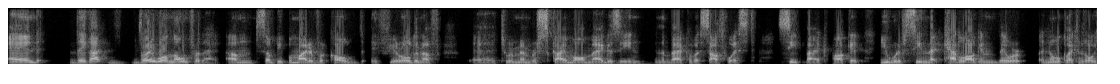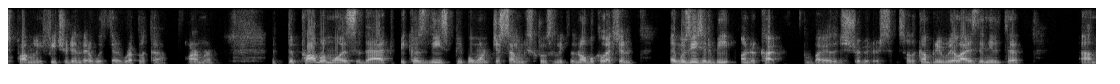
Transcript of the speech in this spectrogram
And they got very well known for that. Um, some people might have recalled, if you're old enough uh, to remember Sky Mall magazine in the back of a Southwest seat back pocket, you would have seen that catalog, and they were a Noble Collection was always prominently featured in there with their replica armor. The, the problem was that because these people weren't just selling exclusively to the Noble Collection, it was easy to be undercut by other distributors. So the company realized they needed to um,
